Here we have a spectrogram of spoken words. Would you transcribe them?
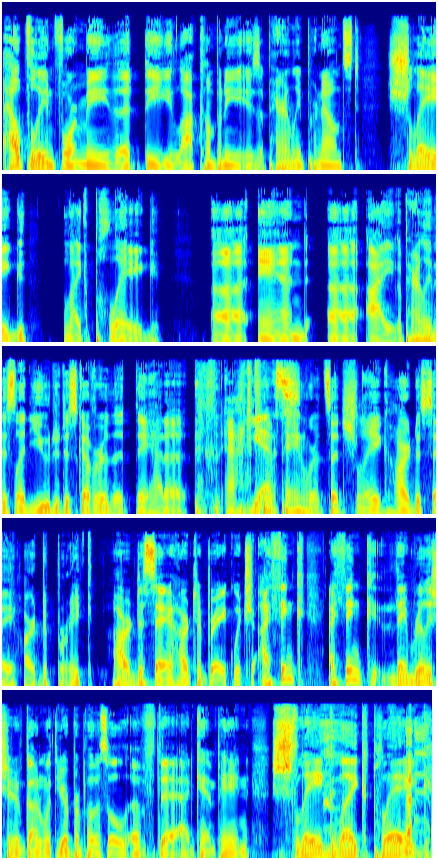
helpfully informed me that the lock company is apparently pronounced Schlage like plague. Uh, and uh, I apparently this led you to discover that they had a an ad yes. campaign where it said Schlage, hard to say, hard to break. Hard to say, hard to break. Which I think I think they really should have gone with your proposal of the ad campaign, Schlage like plague.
